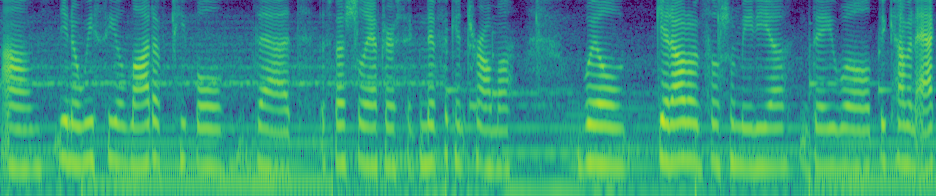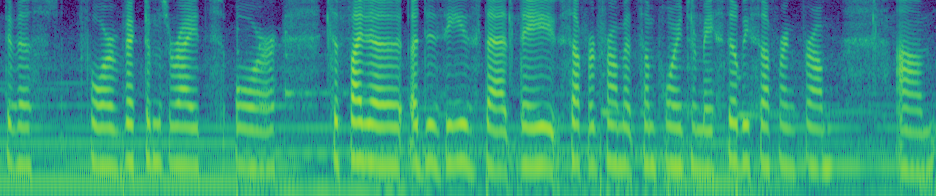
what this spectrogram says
Um, you know, we see a lot of people that, especially after a significant trauma, will get out on social media, they will become an activist for victims' rights or to fight a, a disease that they suffered from at some point or may still be suffering from. Um,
